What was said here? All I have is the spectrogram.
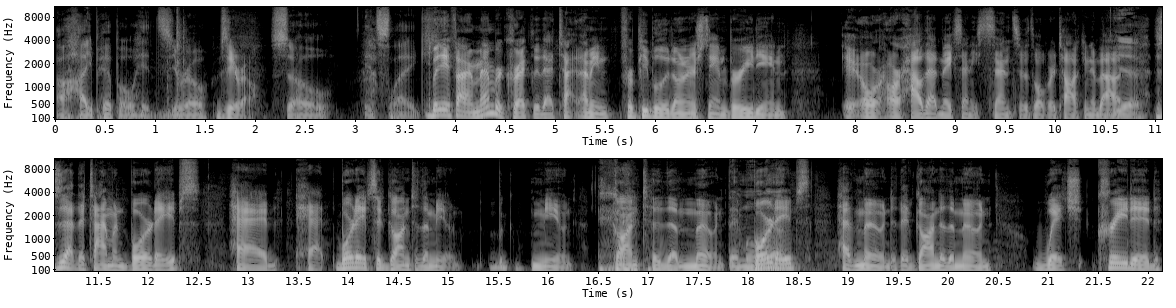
a hype hippo hit zero. Zero. So it's like, But if I remember correctly, that time, I mean, for people who don't understand breeding or, or how that makes any sense with what we're talking about, Yeah. this is at the time when Bored Apes had had Bored Apes had gone to the moon, moon, gone to the moon. They board up. apes have mooned. They've gone to the moon, which created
